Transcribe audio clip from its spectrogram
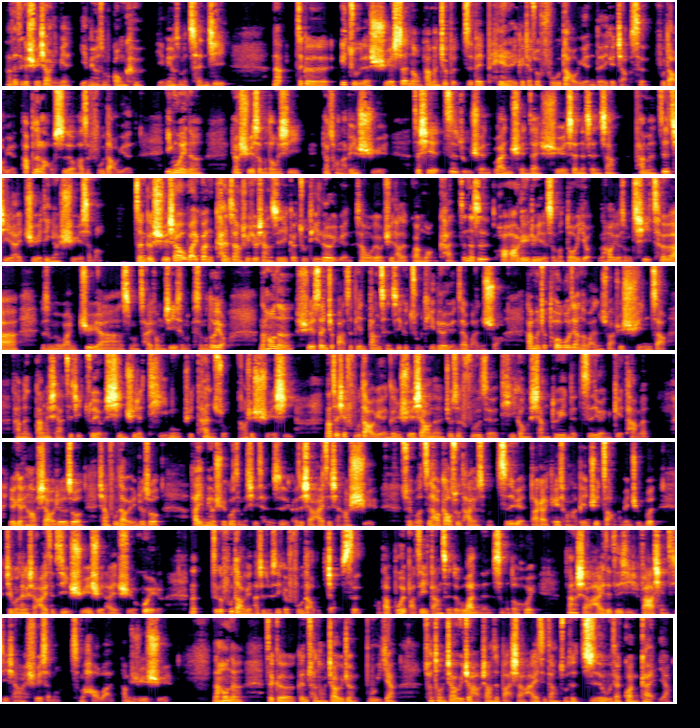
那在这个学校里面，也没有什么功课，也没有什么成绩。那这个一组的学生哦，他们就只被配了一个叫做辅导员的一个角色。辅导员他不是老师哦，他是辅导员。因为呢，要学什么东西，要从哪边学，这些自主权完全在学生的身上，他们自己来决定要学什么。整个学校外观看上去就像是一个主题乐园，像我有去它的官网看，真的是花花绿绿的，什么都有。然后有什么汽车啊，有什么玩具啊，什么裁缝机，什么什么都有。然后呢，学生就把这边当成是一个主题乐园在玩耍，他们就透过这样的玩耍去寻找他们当下自己最有兴趣的题目去探索，然后去学习。那这些辅导员跟学校呢，就是负责提供相对应的资源给他们。有一个很好笑，就是说，像辅导员就说。他也没有学过怎么写程式，可是小孩子想要学，所以我只好告诉他有什么资源，大概可以从哪边去找，哪边去问。结果那个小孩子自己学一学，他也学会了。那这个辅导员他就是一个辅导的角色，他不会把自己当成是万能，什么都会，让小孩子自己发现自己想要学什么，什么好玩，他们就去学。然后呢，这个跟传统教育就很不一样，传统教育就好像是把小孩子当作是植物在灌溉一样，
